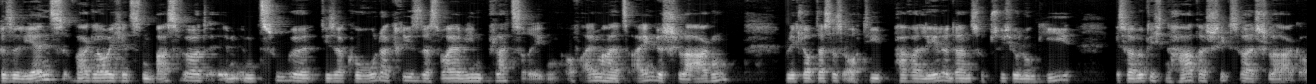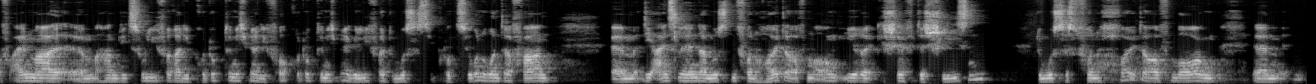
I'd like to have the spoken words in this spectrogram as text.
Resilienz war, glaube ich, jetzt ein Buzzword im, im Zuge dieser Corona-Krise. Das war ja wie ein Platzregen. Auf einmal hat es eingeschlagen. Und ich glaube, das ist auch die Parallele dann zur Psychologie. Es war wirklich ein harter Schicksalsschlag. Auf einmal ähm, haben die Zulieferer die Produkte nicht mehr, die Vorprodukte nicht mehr geliefert. Du musstest die Produktion runterfahren. Ähm, die Einzelhändler mussten von heute auf morgen ihre Geschäfte schließen. Du musstest von heute auf morgen ähm,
